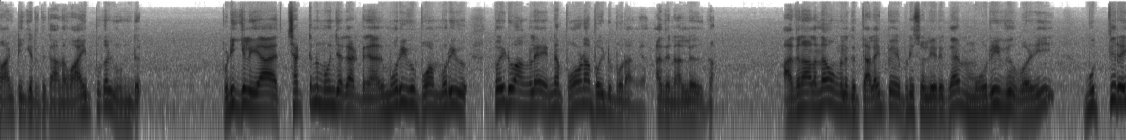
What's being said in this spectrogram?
மாட்டிக்கிறதுக்கான வாய்ப்புகள் உண்டு. பிடிக்கலையா? சட்டுன்னு மூஞ்ச காட்டுங்க. அது முறிவு போ முறிவு. போயிடுவாங்களே என்ன போனால் போயிட்டு போகிறாங்க அது நல்லது தான் அதனால தான் உங்களுக்கு தலைப்பே எப்படி சொல்லியிருக்கேன். முறிவு வழி முத்திரை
